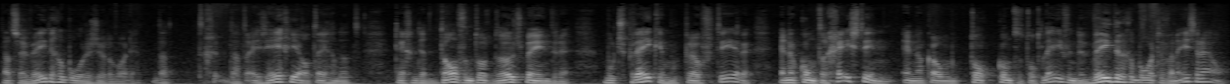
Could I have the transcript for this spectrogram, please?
Dat zij wedergeboren zullen worden. Dat, dat Ezekiel tegen dat, tegen dat dal van tot doodsbeenderen moet spreken, moet profiteren. En dan komt er geest in. En dan komt, komt er tot leven de wedergeboorte van Israël.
